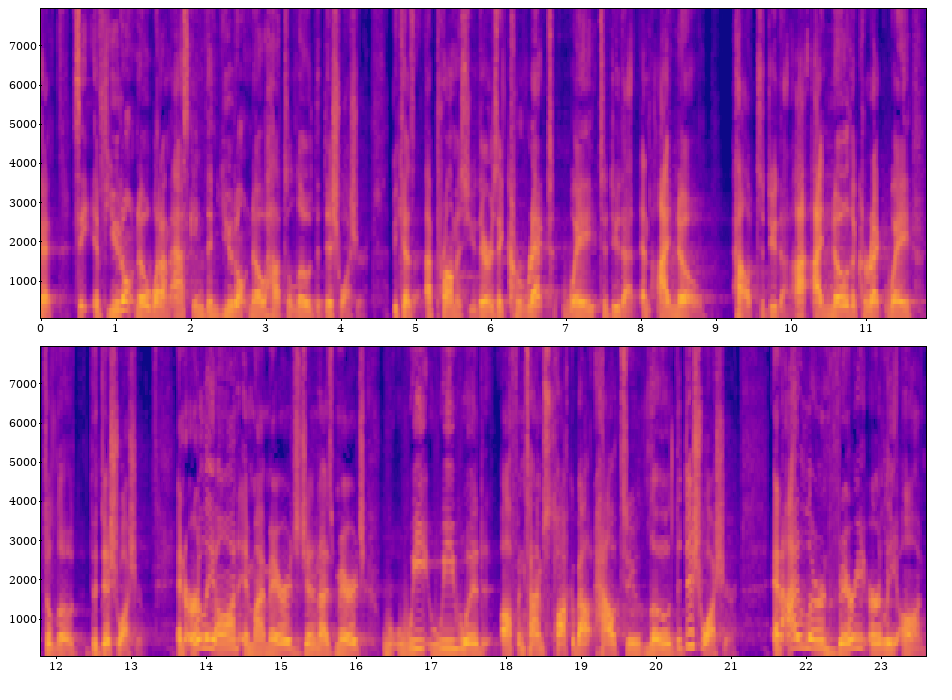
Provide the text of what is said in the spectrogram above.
Okay, see, if you don't know what I'm asking, then you don't know how to load the dishwasher. Because I promise you, there is a correct way to do that. And I know how to do that. I, I know the correct way to load the dishwasher. And early on in my marriage, Jen and I's marriage, we, we would oftentimes talk about how to load the dishwasher. And I learned very early on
